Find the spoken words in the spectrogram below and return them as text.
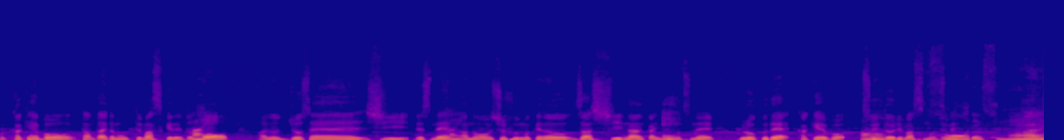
ー家計簿単体でも売ってますけれども、あの女性誌ですね、はい。あの主婦向けの雑誌なんかにでもですね、付録で家計簿ついておりますのでね。そうですね、はい、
